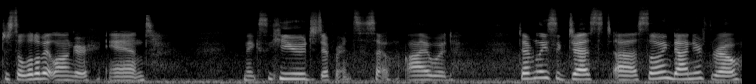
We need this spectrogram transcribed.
just a little bit longer and makes a huge difference. So I would definitely suggest uh, slowing down your throw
